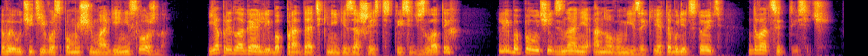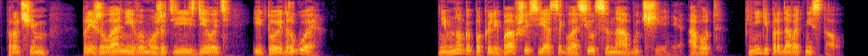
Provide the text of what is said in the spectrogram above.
выучить его с помощью магии несложно. Я предлагаю либо продать книги за шесть тысяч золотых, либо получить знания о новом языке. Это будет стоить 20 тысяч. Впрочем, при желании вы можете сделать и то, и другое. Немного поколебавшись, я согласился на обучение, а вот книги продавать не стал.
